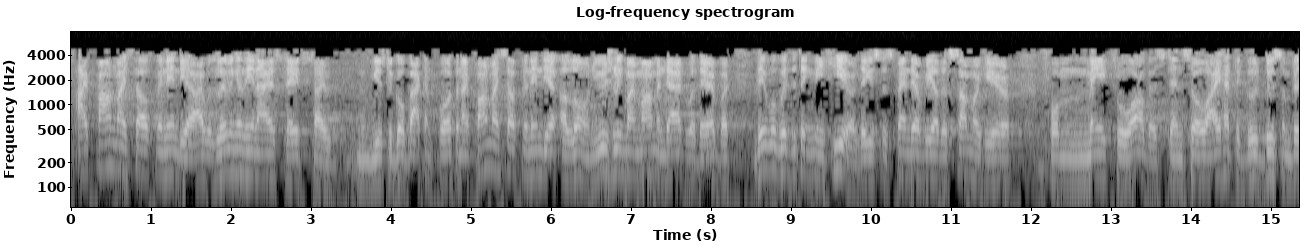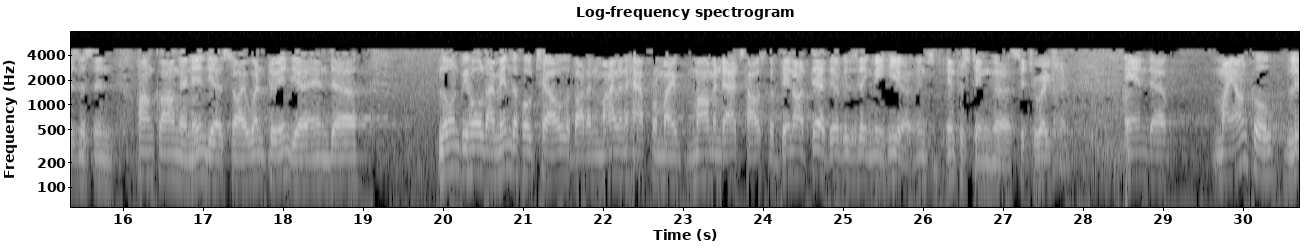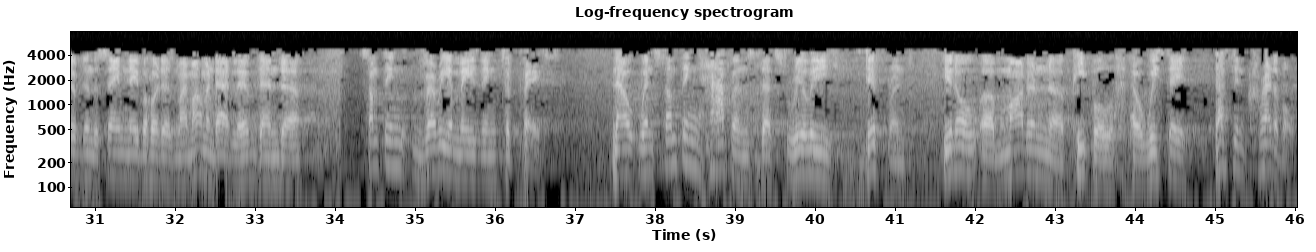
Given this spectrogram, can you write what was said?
I found myself in India. I was living in the United States. I used to go back and forth, and I found myself in India alone. Usually my mom and dad were there, but they were visiting me here. They used to spend every other summer here from May through August, and so I had to go do some business in Hong Kong and India, so I went to India, and uh, lo and behold, I'm in the hotel about a mile and a half from my mom and dad's house, but they're not there. They're visiting me here. In- interesting uh, situation. And uh, my uncle lived in the same neighborhood as my mom and dad lived, and uh, something very amazing took place. Now, when something happens that's really different, you know, uh, modern uh, people, uh, we say, that's incredible.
